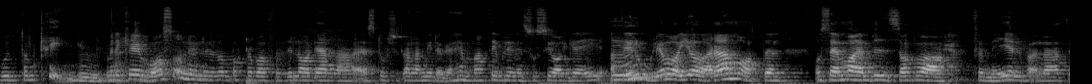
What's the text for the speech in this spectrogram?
runt omkring. Mm. Men det kan ju vara så nu när vi var borta bara för att vi lagade alla, stort sett alla middagar hemma, att det blev en social grej. Att det roliga var att göra maten och sen var en bisak var, för mig i alla fall, att,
